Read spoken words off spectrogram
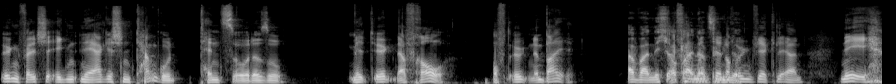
irgendwelche energischen Tango-Tänze oder so. Mit irgendeiner Frau. Auf irgendeinem Ball. Aber nicht da auf kann einer Bühne. ja noch irgendwie erklären. Nee.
